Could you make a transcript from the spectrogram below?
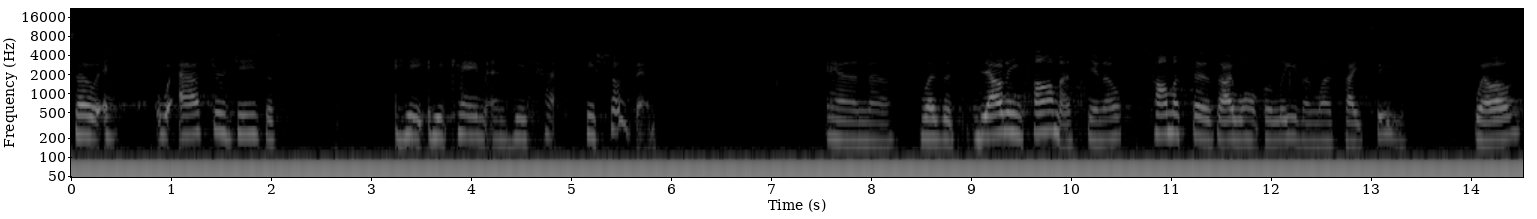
So eh, after Jesus, he, he came and he, ha- he showed them. And uh, was it doubting Thomas, you know? Thomas says, I won't believe unless I see. Well,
